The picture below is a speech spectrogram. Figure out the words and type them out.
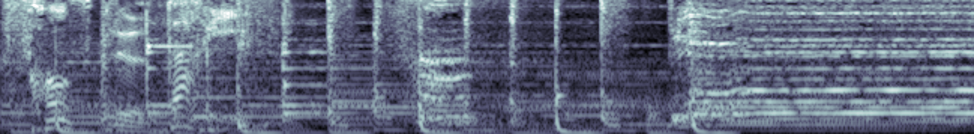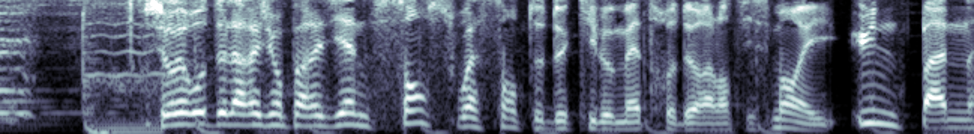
France Bleu Paris. Sur les routes de la région parisienne, 162 km de ralentissement et une panne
